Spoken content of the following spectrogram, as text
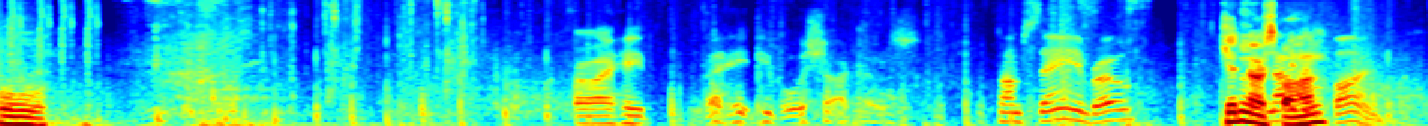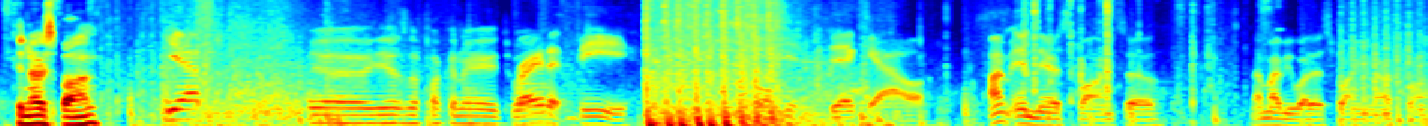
oh. Bro, I hate. I hate people with shotguns. That's what I'm saying, bro. kid in our spawn. fun. Kid in our spawn. Yep. Yeah, he has a fucking A12. Right at B. Fucking dick out. I'm in their spawn, so that might be why they're spawning in our spawn.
